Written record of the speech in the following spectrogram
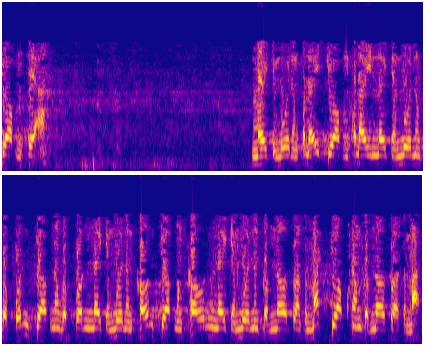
ជាប់អន្ទាក់នៅជាមួយនឹងប្តីជាប់ប្តីនៅជាមួយនឹងប្រពន្ធជាប់នឹងប្រពន្ធនៅជាមួយនឹងកូនជាប់នឹងកូននៅជាមួយនឹងកំណោទ្រព្យសម្បត្តិជាប់ក្នុងកំណោទ្រព្យសម្បត្តិ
